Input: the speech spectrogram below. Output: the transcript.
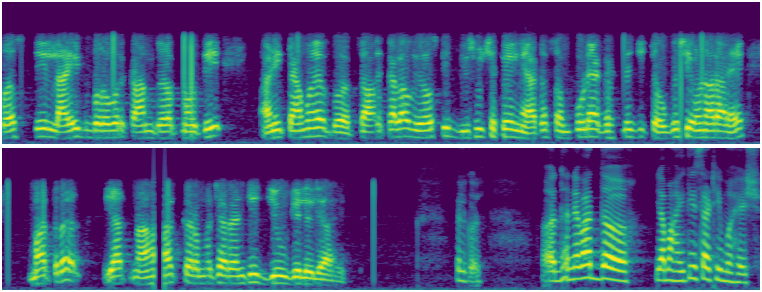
बसची लाइट बरोबर काम करत नव्हती. आणि त्यामुळे चालकाला व्यवस्थित दिसू शकेल नाही. आता संपूर्ण या घटनेची चौकशी होणार आहे. मात्र यात नाहक कर्मचाऱ्यांचे जीव गेलेले आहेत. बिलकुल. धन्यवाद या माहितीसाठी महेश.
